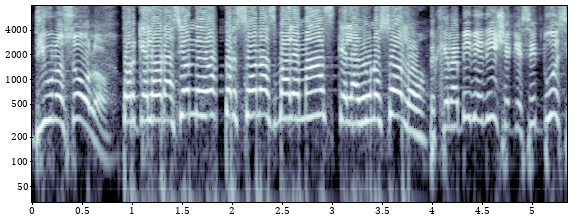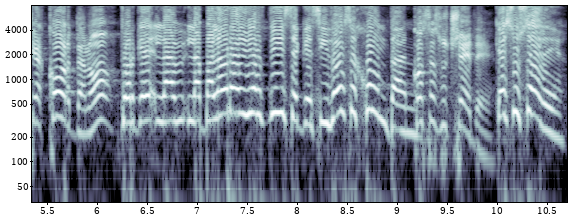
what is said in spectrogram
di uno solo. Porque la oración de dos personas vale más que la de uno solo. Perché la Bibbia dice che se due si accordano, Porque la, la palabra de Dios dice que si dos se juntan, cosa succede? ¿qué sucede?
